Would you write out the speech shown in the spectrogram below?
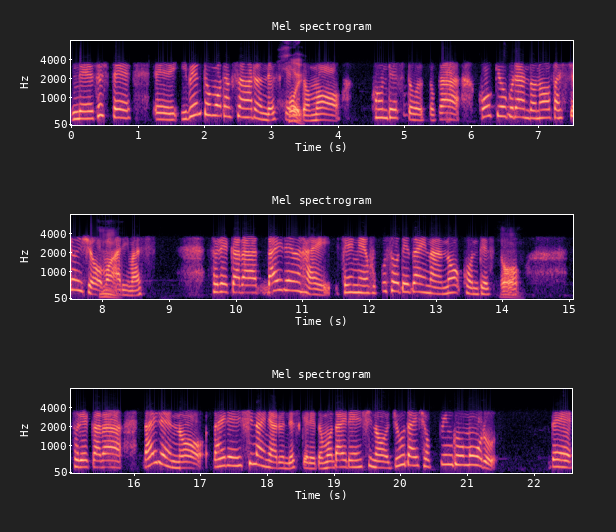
で、そして、えー、イベントもたくさんあるんですけれども、はい、コンテストとか、公共ブランドのファッションショーもあります。うんそれから大連杯青年服装デザイナーのコンテスト、うんそれから大連の大連市内にあるんですけれども、大連市の重大ショッピングモールで、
